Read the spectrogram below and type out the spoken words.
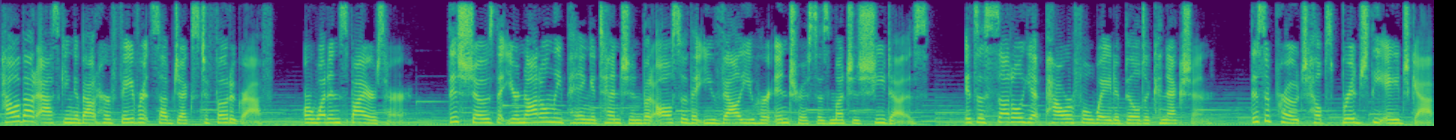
how about asking about her favorite subjects to photograph or what inspires her? This shows that you're not only paying attention, but also that you value her interests as much as she does. It's a subtle yet powerful way to build a connection. This approach helps bridge the age gap,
